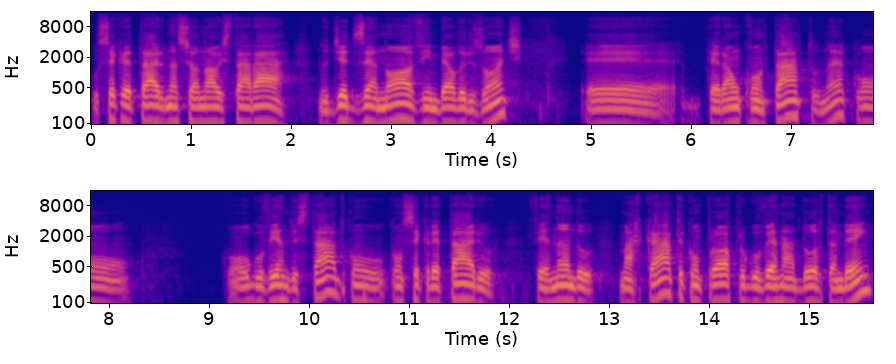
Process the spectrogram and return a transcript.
O secretário nacional estará no dia 19 em Belo Horizonte, é, terá um contato né, com, com o governo do estado, com, com o secretário Fernando Marcato e com o próprio governador também,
